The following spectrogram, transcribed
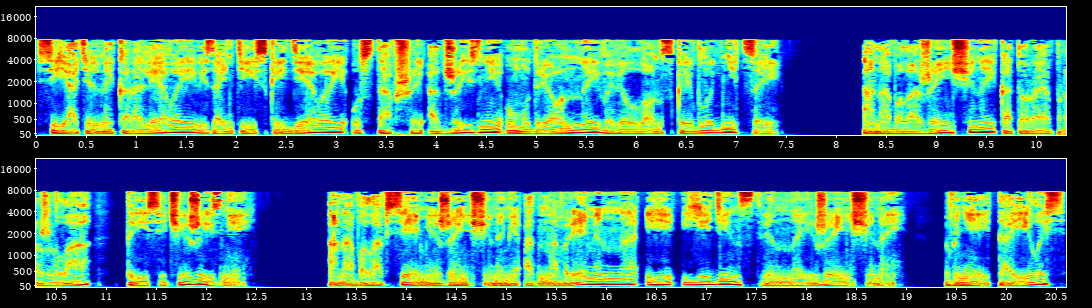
сиятельной королевой, византийской девой, уставшей от жизни, умудренной вавилонской блудницей. Она была женщиной, которая прожила тысячи жизней. Она была всеми женщинами одновременно и единственной женщиной. В ней таилась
